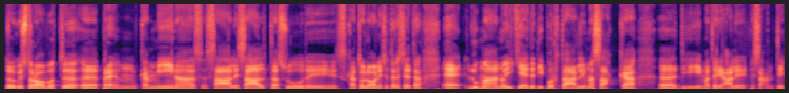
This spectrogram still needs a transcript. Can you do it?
dove questo robot eh, pre- mm, cammina, sale, salta su dei scatoloni, eccetera, eccetera, e l'umano gli chiede di portargli una sacca eh, di materiali pesanti.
